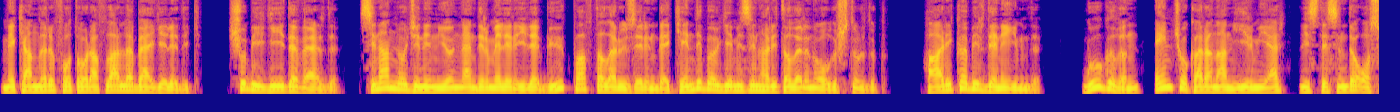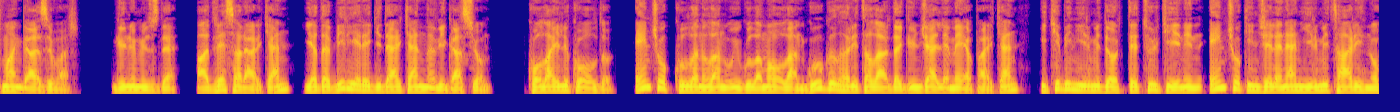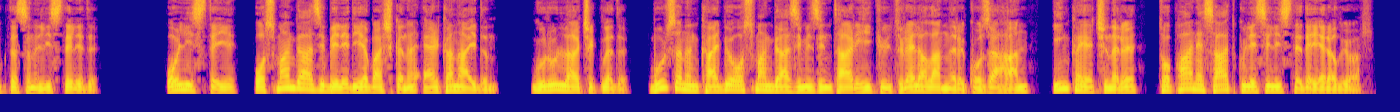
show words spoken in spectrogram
Mekanları fotoğraflarla belgeledik. Şu bilgiyi de verdi. Sinan Loji'nin yönlendirmeleriyle büyük paftalar üzerinde kendi bölgemizin haritalarını oluşturduk. Harika bir deneyimdi. Google'ın en çok aranan 20 yer listesinde Osman Gazi var. Günümüzde adres ararken ya da bir yere giderken navigasyon kolaylık oldu. En çok kullanılan uygulama olan Google haritalarda güncelleme yaparken 2024'te Türkiye'nin en çok incelenen 20 tarih noktasını listeledi. O listeyi Osman Gazi Belediye Başkanı Erkan Aydın gururla açıkladı. Bursa'nın kalbi Osman Gazi'mizin tarihi kültürel alanları Kozahan, İnkaya Çınarı, Tophane Saat Kulesi listede yer alıyor.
